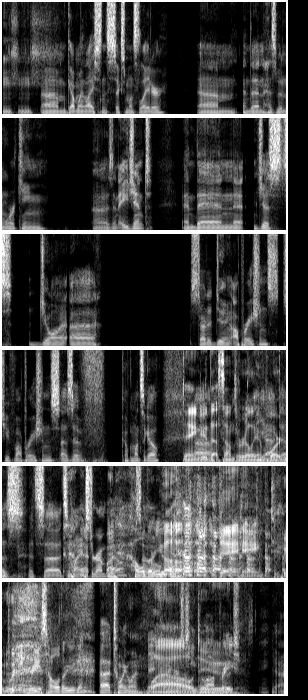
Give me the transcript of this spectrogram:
Mm-hmm. Um, got my license six months later, um, and then has been working uh, as an agent, and then just join. Uh, started doing operations, chief of operations, as of a couple months ago. Dang, dude, Uh, that sounds really Yeah, it important. does. It's uh, it's in my And- Instagram and bio. how old are so- you Oh, dang. Re- Reece, how old are you again? Uh, 21. Wow, 20 years chief dude. of operations. Yeah.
